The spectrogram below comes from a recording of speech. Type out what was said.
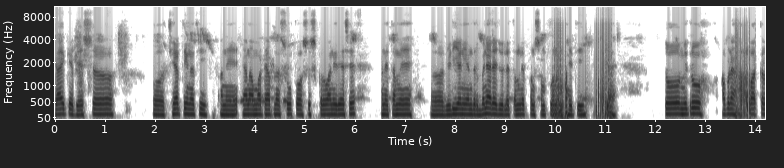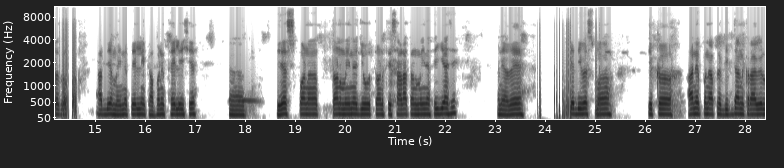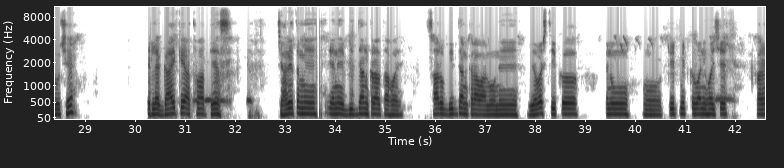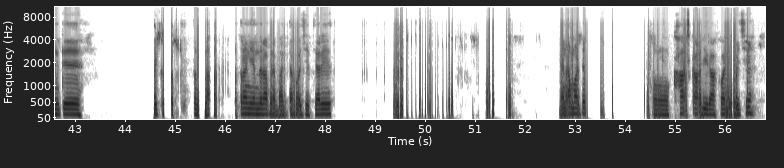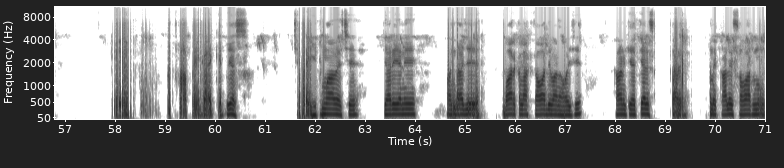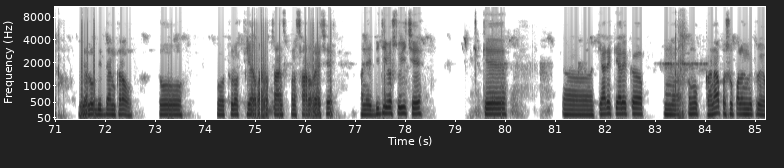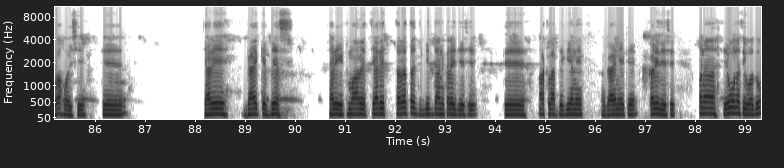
ગાય કે ભેંસ છેડતી નથી અને એના માટે આપણે શું પ્રોસેસ કરવાની રહેશે? અને તમે વિડીયાની અંદર બન્યા રહેજો એટલે તમને પણ સંપૂર્ણ માહિતી તો મિત્રો, આપણે હા વાત કરો તો આ બે મહિના પહેલની ગાભણ થયેલી છે. ભેંસ પણ ત્રણ મહિના જેવું ત્રણથી સાડા ત્રણ મહિના થઈ ગયા છે. અને હવે બે દિવસમાં એક આને પણ આપણે બીજદાન કરાવેલું છે. એટલે ગાય કે અથવા ભેંસ, જ્યારે તમે એને બીજદાન કરાવતા હોય, સારું બીજદાન કરાવવાનું અને વ્યવસ્થિત એનું ટ્રીટમેન્ટ કરવાની હોય છે. કારણ કે પાત્રની અંદર આપણે બાંધતા હોય છે, ત્યારે એના માટે ખાસ કાળજી રાખવાની હોય છે. આપણે ગાય કે ભેંસ જ્યારે હીટમાં આવે છે ત્યારે એને અંદાજે બાર કલાક થવા દેવાના હોય છે. કારણ કે અત્યારે સવારે અને કાલે સવારનું વહેલું બિદાન કરો તો થોડોક ફેરવાનો ચાન્સ પણ સારો રહે છે. અને બીજી વસ્તુ એ છે કે ક્યારેક ક્યારેક અમુક ઘણા પશુપાલન મિત્રો એવા હોય છે કે જ્યારે ગાય કે ભેંસ જ્યારે હિટમાં આવે ત્યારે તરત જ બીજદાન કરાવી દે છે કે આખલા ભેગી અને ગાયને કે કરી દે છે. પણ એવું નથી હોતું.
